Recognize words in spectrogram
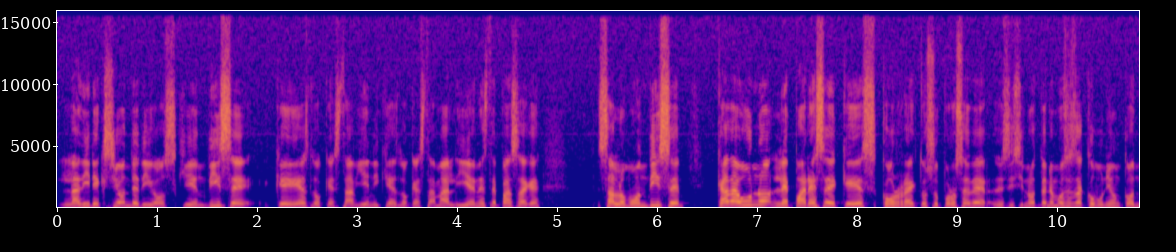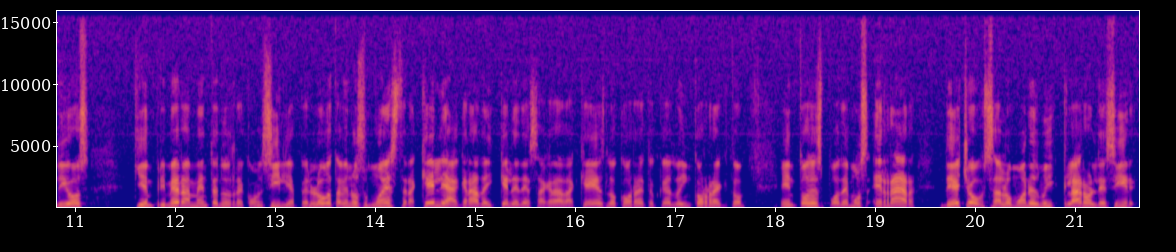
la dirección de Dios, quien dice qué es lo que está bien y qué es lo que está mal. Y en este pasaje, Salomón dice, cada uno le parece que es correcto su proceder. Es decir, si no tenemos esa comunión con Dios, quien primeramente nos reconcilia, pero luego también nos muestra qué le agrada y qué le desagrada, qué es lo correcto, qué es lo incorrecto, entonces podemos errar. De hecho, Salomón es muy claro al decir,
